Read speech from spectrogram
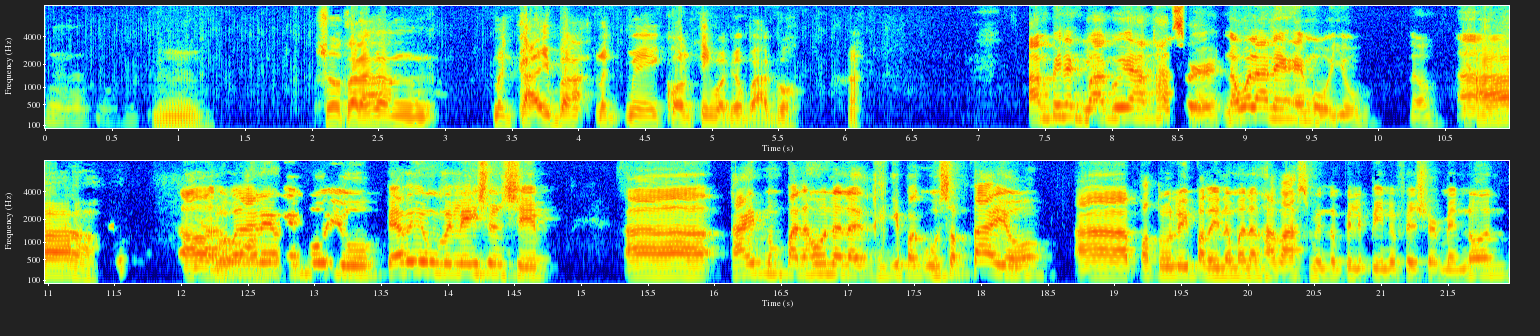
Mm. So talagang nagkaiba, nag, may konting bago ang pinagbago yata, sir, nawala na yung MOU. No? Uh, ah. Uh, nawala na yung MOU, pero yung relationship, uh, kahit nung panahon na nakikipag-usap tayo, uh, patuloy pa rin naman ang harassment ng Filipino fishermen noon.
